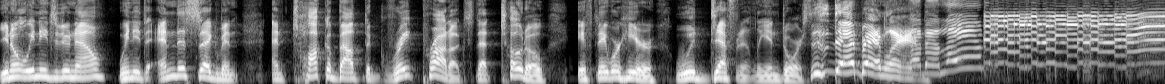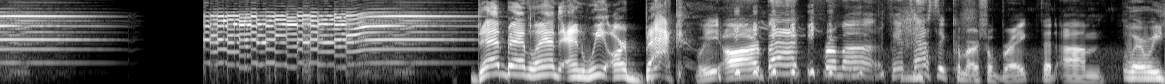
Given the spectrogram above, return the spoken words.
You know what we need to do now? We need to end this segment and talk about the great products that Toto, if they were here, would definitely endorse. This is Dad Band Land. Dad Bad Land, and we are back We are back from a fantastic commercial break that um where we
